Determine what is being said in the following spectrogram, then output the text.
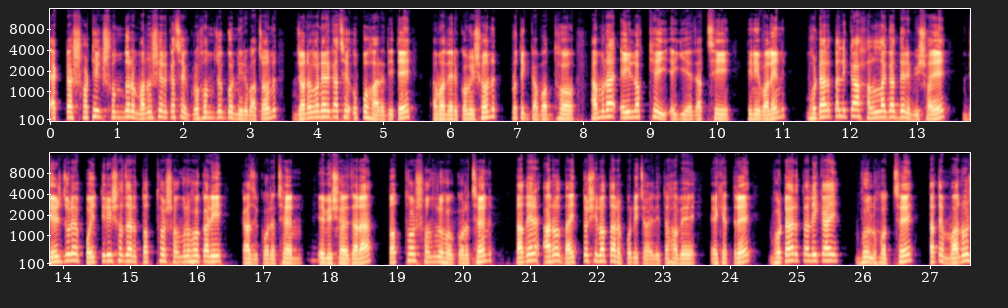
একটা সঠিক সুন্দর মানুষের কাছে গ্রহণযোগ্য নির্বাচন, জনগণের কাছে উপহার দিতে আমাদের কমিশন প্রতিজ্ঞাবদ্ধ। আমরা এই লক্ষ্যেই এগিয়ে যাচ্ছি। তিনি বলেন, ভোটার তালিকা হাল্লাগাদের বিষয়ে দেশজুড়ে পঁয়ত্রিশ হাজার তথ্য সংগ্রহকারী কাজ করেছেন। এ বিষয়ে যারা তথ্য সংগ্রহ করেছেন, তাদের আরও দায়িত্বশীলতার পরিচয় দিতে হবে। এক্ষেত্রে ভোটার তালিকায় ভুল হচ্ছে, তাতে মানুষ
